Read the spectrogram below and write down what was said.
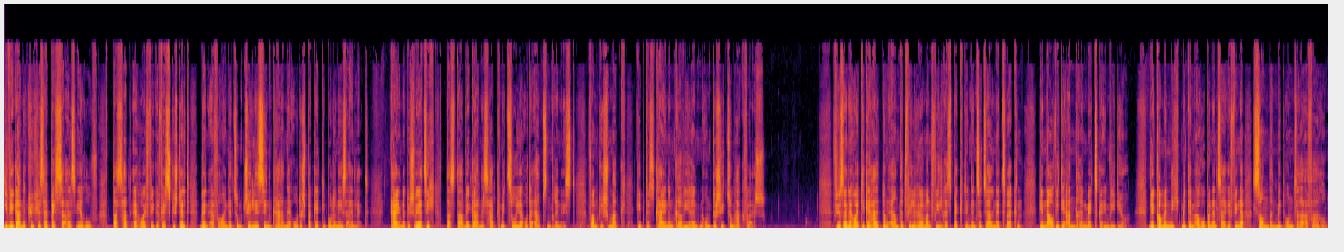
Die vegane Küche sei besser als ihr Ruf. Das hat er häufiger festgestellt, wenn er Freunde zum Chili sin Carne oder Spaghetti Bolognese einlädt. Keiner beschwert sich, dass da veganes Hack mit Soja oder Erbsen drin ist. Vom Geschmack gibt es keinen gravierenden Unterschied zum Hackfleisch. Für seine heutige Haltung erntet Phil Hörmann viel Respekt in den sozialen Netzwerken, genau wie die anderen Metzger im Video. Wir kommen nicht mit dem erhobenen Zeigefinger, sondern mit unserer Erfahrung.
